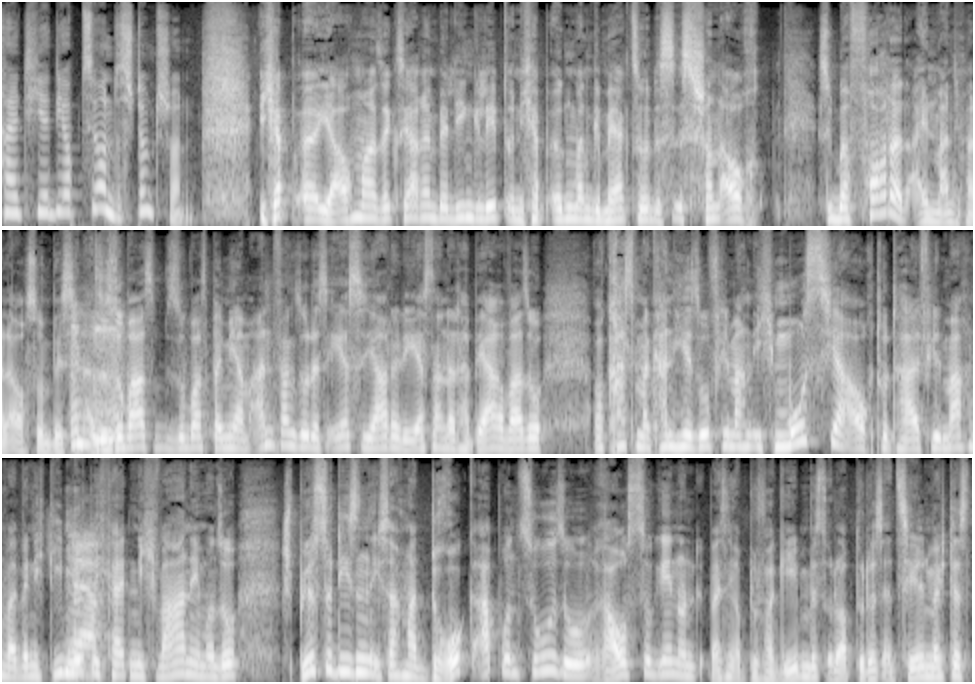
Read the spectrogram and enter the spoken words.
halt hier die Option. Das stimmt schon. Ich habe äh, ja auch mal sechs Jahre in Berlin gelebt und ich habe irgendwann gemerkt, so das ist schon auch, es überfordert einen manchmal auch so ein bisschen. Also mhm. Also so war es so war's bei mir am Anfang, so das erste Jahr oder die ersten anderthalb Jahre war so, oh krass, man kann hier so viel machen. Ich muss ja auch total viel machen, weil wenn ich die ja. Möglichkeiten nicht wahrnehme und so, spürst du diesen, ich sag mal, Druck ab und zu, so rauszugehen und weiß nicht, ob du vergeben bist oder ob du das erzählen möchtest.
